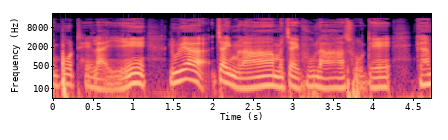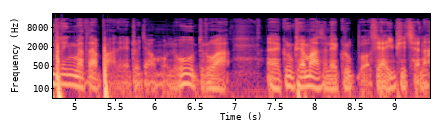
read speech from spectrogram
import ထည့်လိုက်ရင်လူတွေကကြိုက်မလားမကြိုက်ဘူးလားဆိုတော့ gambling method ပါတယ်အတွက်ကြောင့်မို့လို့တို့ကအဲ group ထဲမှာဆိုလဲ group ပေါ့ဆရာကြီးဖြစ်ချင်တာ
